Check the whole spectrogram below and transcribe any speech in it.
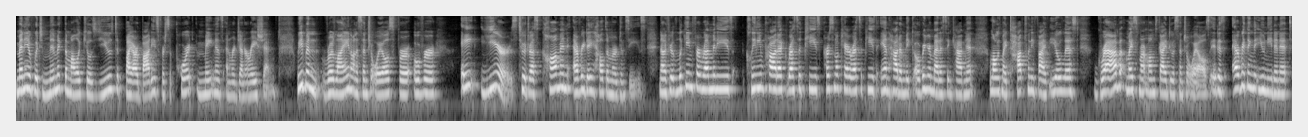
many of which mimic the molecules used by our bodies for support, maintenance, and regeneration. We've been relying on essential oils for over eight years to address common everyday health emergencies. Now, if you're looking for remedies, cleaning product recipes, personal care recipes, and how to make over your medicine cabinet, along with my top 25 EO list, grab my Smart Mom's Guide to Essential Oils. It is everything that you need in it.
